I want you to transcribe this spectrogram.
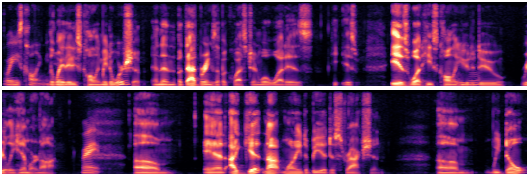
The way he's calling me. the to. way that he's calling me to worship. And then but that brings up a question, well what is he is is what he's calling you to do really him or not? Right. Um and I get not wanting to be a distraction. Um, we don't,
